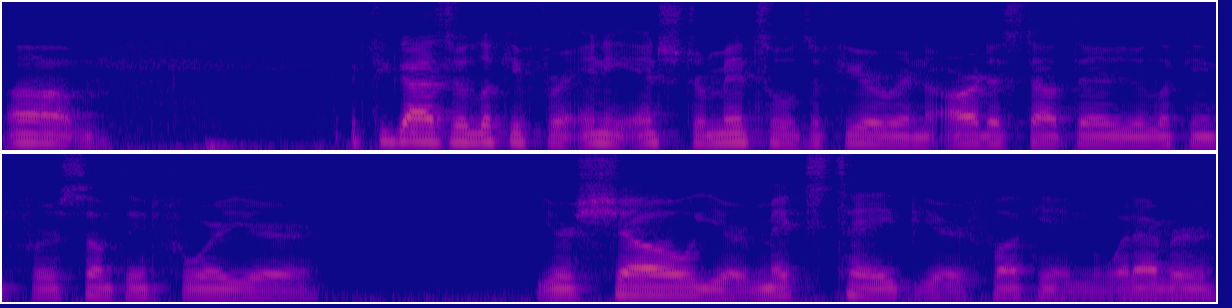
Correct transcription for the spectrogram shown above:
Um, if you guys are looking for any instrumentals, if you're an artist out there, you're looking for something for your your show, your mixtape, your fucking whatever.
